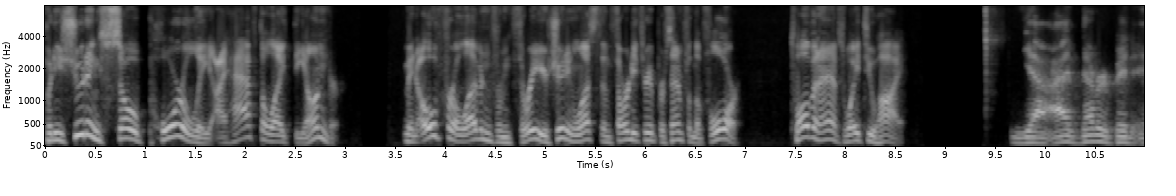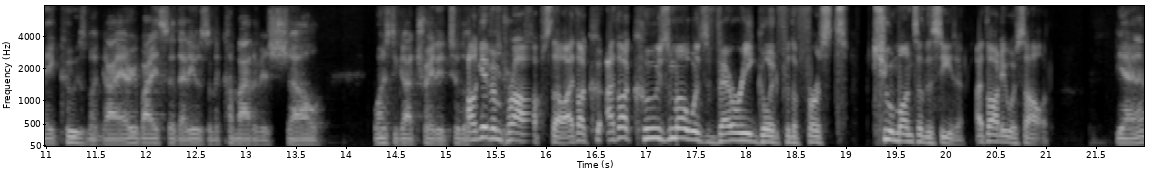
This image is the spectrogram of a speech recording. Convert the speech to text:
but he's shooting so poorly. I have to like the under. I mean, 0 for 11 from three. You're shooting less than 33% from the floor. 12 and a half is way too high. Yeah, I've never been a Kuzma guy. Everybody said that he was going to come out of his shell once he got traded to the. I'll give him props though. I thought I thought Kuzma was very good for the first two months of the season. I thought he was solid. Yeah,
